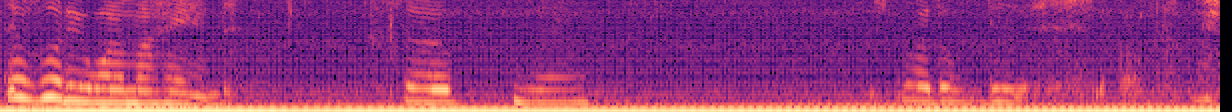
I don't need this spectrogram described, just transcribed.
There's literally one in my hand. So, yeah. That's why I don't do this. Okay.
